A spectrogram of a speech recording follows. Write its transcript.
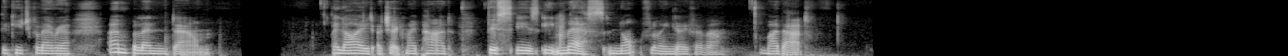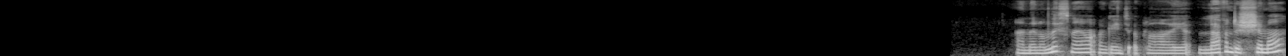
the cuticle area and blend down. I lied, I checked my pad. This is Eton Mess, not Flamingo Feather. My bad. And then on this now, I'm going to apply Lavender Shimmer.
